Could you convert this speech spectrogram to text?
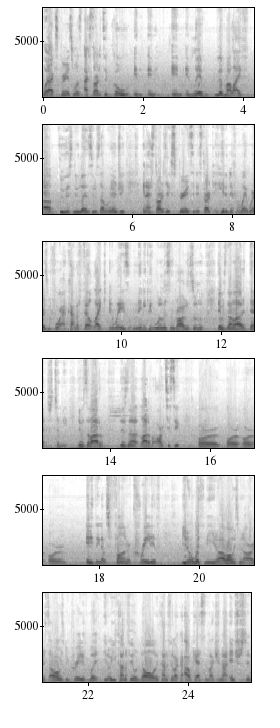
what I experienced was I started to go in in and, and live live my life uh, through this new lens, through this level of energy, and I started to experience and it started to hit a different way. Whereas before, I kind of felt like in ways many people were listening probably so there was not a lot of depth to me. There was a lot of there's not a lot of artistic or or or, or anything that was fun or creative you know, with me. You know, I've always been an artist. I've always been creative, but you know, you kind of feel dull and kind of feel like an outcast and like you're not interested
